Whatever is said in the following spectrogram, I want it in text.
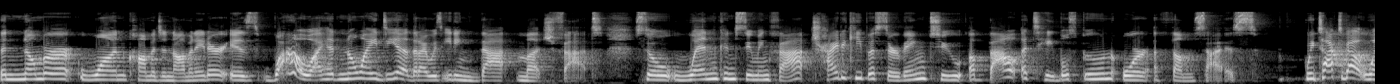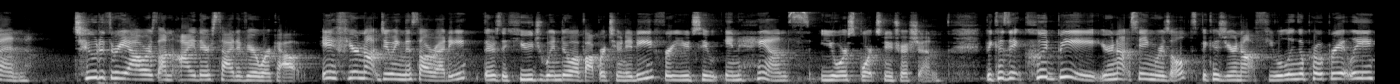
the number one common denominator is, wow, I had no idea that I was eating that much fat. So when consuming fat, try to keep a serving to about a tablespoon or a thumb size. We talked about when two to three hours on either side of your workout. If you're not doing this already, there's a huge window of opportunity for you to enhance your sports nutrition because it could be you're not seeing results because you're not fueling appropriately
